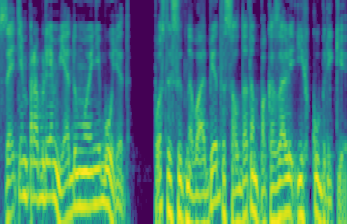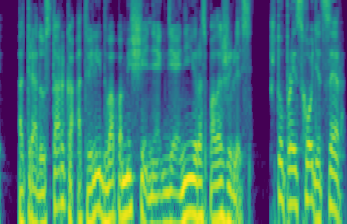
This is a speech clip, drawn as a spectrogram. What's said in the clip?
С этим проблем, я думаю, не будет. После сытного обеда солдатам показали их кубрики. Отряду Старка отвели два помещения, где они и расположились. «Что происходит, сэр?»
